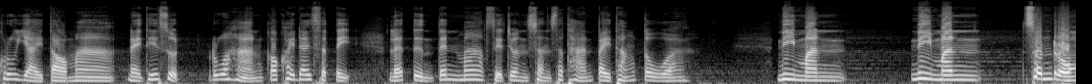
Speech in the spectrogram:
ครูใหญ่ต่อมาในที่สุดรั้วหารก็ค่อยได้สติ และตื่นเต้นมากเสียจนสั่นสะท้านไปทั้งตัว นี่มัน นี่มันเซินหลง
